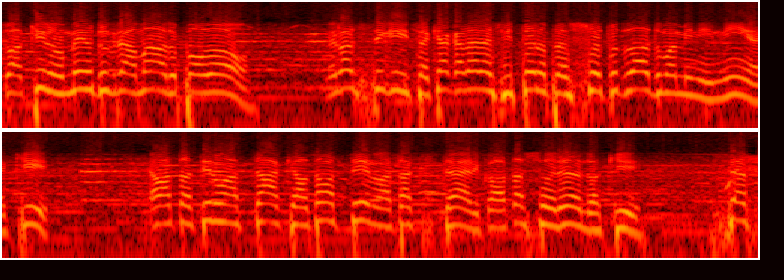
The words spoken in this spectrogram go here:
Tô aqui no meio do gramado, Paulão. O negócio é o seguinte, aqui a galera agitando a pessoa, todo lado uma menininha aqui. Ela tá tendo um ataque, ela tava tendo um ataque histérico, ela tá chorando aqui. Certo?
